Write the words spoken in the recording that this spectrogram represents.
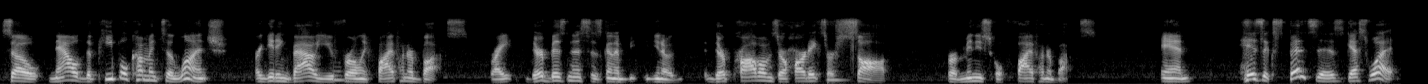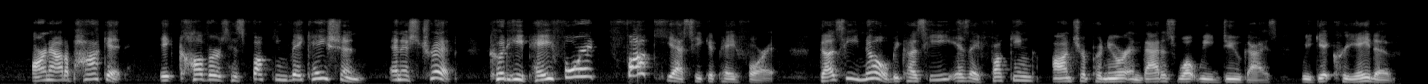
So now the people coming to lunch are getting value for only five hundred bucks, right? Their business is going to be, you know, their problems, their heartaches are solved for a minuscule 500 bucks. And his expenses, guess what? Aren't out of pocket. It covers his fucking vacation and his trip. Could he pay for it? Fuck yes, he could pay for it. Does he? know? because he is a fucking entrepreneur, and that is what we do, guys. We get creative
